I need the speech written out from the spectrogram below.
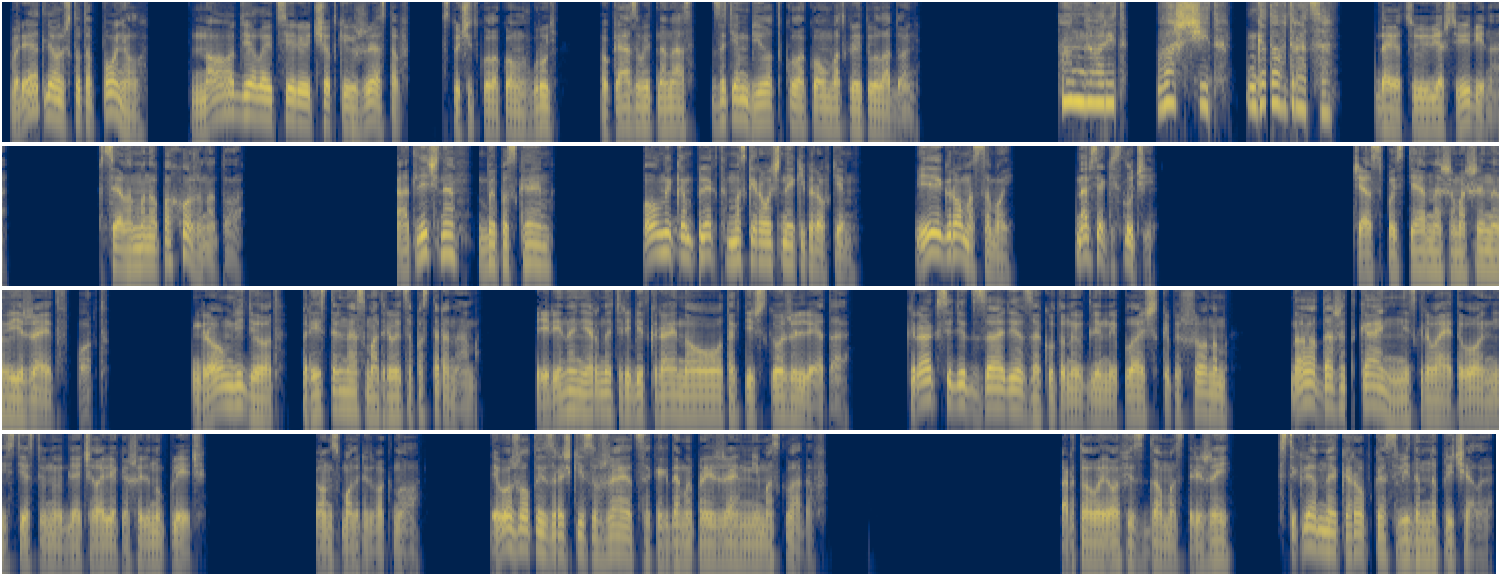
Вряд ли он что-то понял, но делает серию четких жестов, стучит кулаком в грудь, указывает на нас, затем бьет кулаком в открытую ладонь. «Он говорит, ваш щит, готов драться», — дает свою версию Ирина. В целом оно похоже на то. Отлично, выпускаем. Полный комплект маскировочной экипировки. И грома с собой. На всякий случай. Час спустя наша машина въезжает в порт. Гром ведет, пристально осматривается по сторонам. Ирина нервно теребит край нового тактического жилета. Крак сидит сзади, закутанный в длинный плащ с капюшоном, но даже ткань не скрывает его неестественную для человека ширину плеч. Он смотрит в окно. Его желтые зрачки сужаются, когда мы проезжаем мимо складов. Портовый офис дома стрижей — стеклянная коробка с видом на причалы.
